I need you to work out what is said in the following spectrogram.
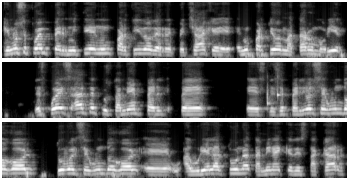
que, no se pueden permitir en un partido de repechaje, en un partido de matar o morir. Después, antes, pues también este, se perdió el segundo gol, tuvo el segundo gol eh, Auriel Atuna, también hay que destacar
